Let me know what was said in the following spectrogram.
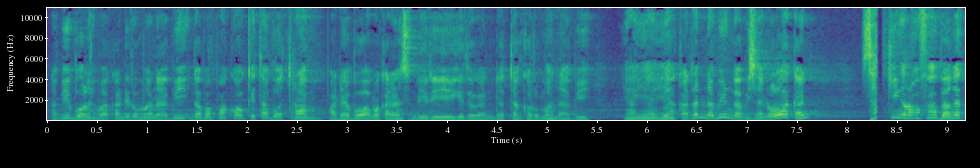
Nabi boleh makan di rumah Nabi, Gak apa-apa kok kita buat ram. Pada bawa makanan sendiri gitu kan, datang ke rumah Nabi. Ya, ya, ya, karena Nabi nggak bisa nolak kan. Saking rofah banget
